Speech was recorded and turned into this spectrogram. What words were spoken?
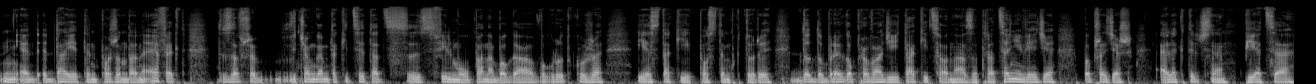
mm, e, daje ten pożądany efekt. To zawsze wyciągam taki cytat z, z filmu Pana Boga w ogródku, że jest taki postęp, który do dobrego prowadzi i taki, co na zatracenie wiedzie, bo przecież elektryczne piece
